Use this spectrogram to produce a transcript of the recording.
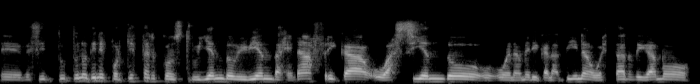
Eh, decir, tú, tú, no tienes por qué estar construyendo viviendas en África o haciendo, o en América Latina, o estar, digamos,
